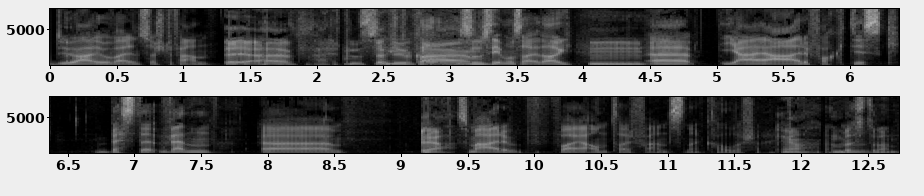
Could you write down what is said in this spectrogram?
Du er jo verdens største fan. Jeg er verdens Som, største kaller, fan. som Simon sa i dag. Mm. Eh, jeg er faktisk beste venn. Eh, Ja. som er hva jeg antar fansene kaller seg. Ja, en bestevenn.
